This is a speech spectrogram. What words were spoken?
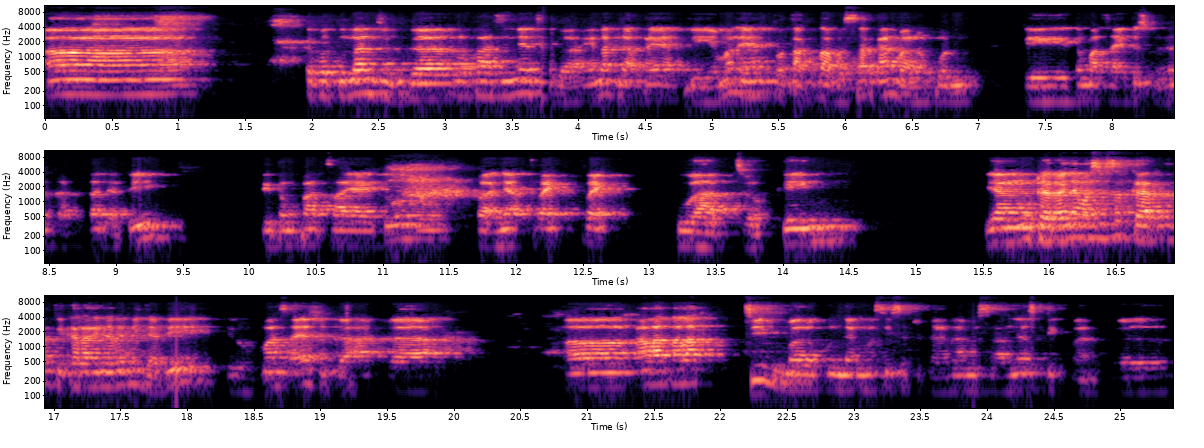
uh, kebetulan juga lokasinya juga enak nggak kayak di mana ya kota-kota besar kan walaupun di tempat saya itu sebenarnya Jakarta jadi di tempat saya itu banyak trek-trek buat jogging yang udaranya masih segar di Karanganyar ini. Jadi di rumah saya juga ada uh, alat-alat gym walaupun yang masih sederhana misalnya stick barbell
